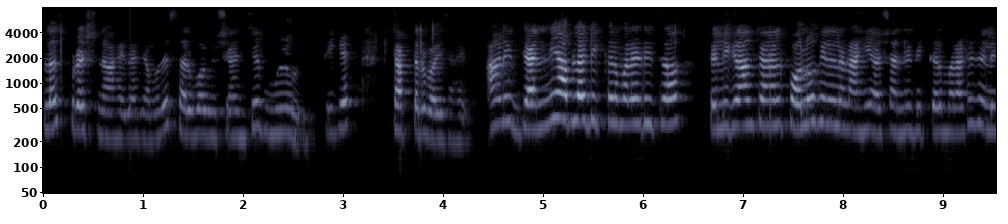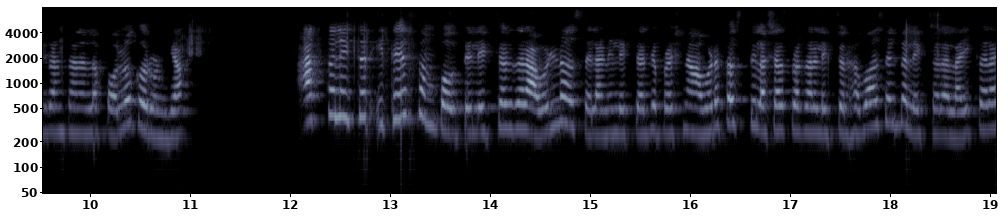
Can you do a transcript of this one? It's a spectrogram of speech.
प्लस प्रश्न आहेत त्याच्यामध्ये सर्व विषयांचे मिळून ठीक आहे? चॅप्टर वाईज आहेत. आणि ज्यांनी आपल्या टिक्कर मराठीचं टेलिग्राम चॅनल फॉलो केलेलं नाही अशांनी टिक्कर मराठी टेलिग्राम चॅनलला फॉलो करून घ्या. आजचं लेक्चर इथेच संपवते. लेक्चर जर आवडलं असेल आणि लेक्चरचे प्रश्न आवडत असतील अशाच प्रकारे लेक्चर हवं असेल तर लेक्चरला लाईक करा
